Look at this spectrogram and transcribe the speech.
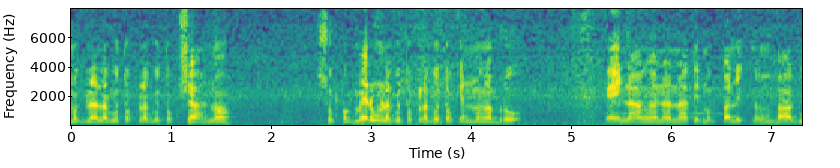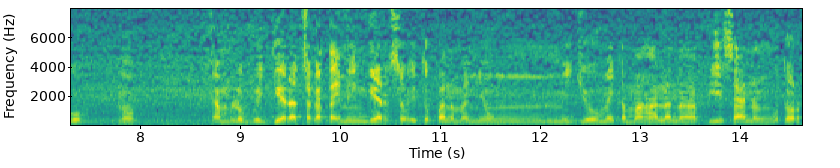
maglalagutok-lagutok siya, no? So pag merong lagutok-lagutok yan mga bro, kailangan na natin magpalit ng bago, no? Camlog with gear at saka timing gear. So ito pa naman yung medyo may kamahalan na pisa ng motor,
